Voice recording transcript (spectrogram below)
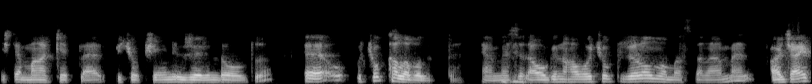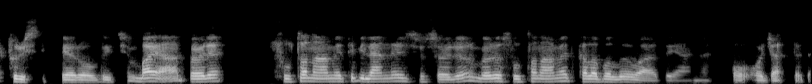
işte marketler birçok şeyin üzerinde olduğu. E, o- çok kalabalıktı. Yani mesela o gün hava çok güzel olmamasına rağmen acayip turistik bir yer olduğu için bayağı böyle Sultanahmet'i bilenler için söylüyorum. Böyle Sultanahmet kalabalığı vardı yani o, o caddede.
